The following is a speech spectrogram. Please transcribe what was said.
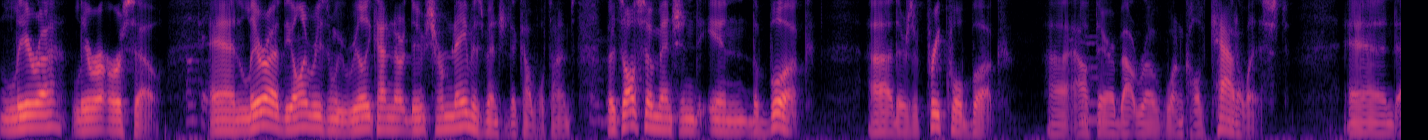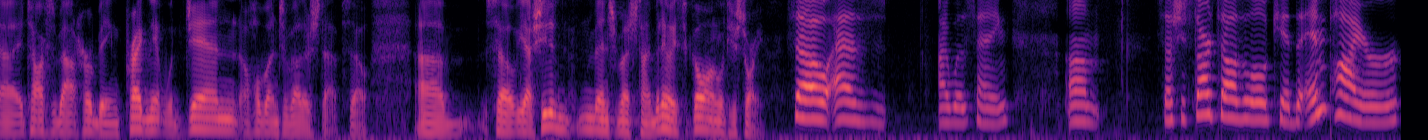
Lyra Lyra Erso. Okay. And Lyra, the only reason we really kind of know her name is mentioned a couple of times, but it's also mentioned in the book. Uh, there's a prequel book uh, out there about Rogue One called Catalyst, and uh, it talks about her being pregnant with Jyn, a whole bunch of other stuff. So, um, so yeah, she didn't mention much time. But anyways, go on with your story. So as I was saying, um, so she starts out as a little kid. The Empire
